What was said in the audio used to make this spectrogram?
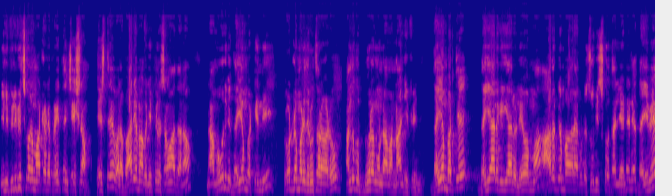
నిన్ను పిలిపించుకొని మాట్లాడే ప్రయత్నం చేసినాం. చేస్తే వాళ్ళ భార్య మాకు చెప్పిన సమాధానం నా మొగునికి దయ్యం పట్టింది రోడ్ల మడి తిరుగుతున్నాడు అందుకు దూరంగా ఉండామన్నా అని చెప్పింది. దయ్యం పడితే దయ్యాలు గియ్యాలు లేవమ్మా ఆరోగ్యం బాగాలేకుండా చూపించుకో తల్లి అంటే నేను దయ్యమే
